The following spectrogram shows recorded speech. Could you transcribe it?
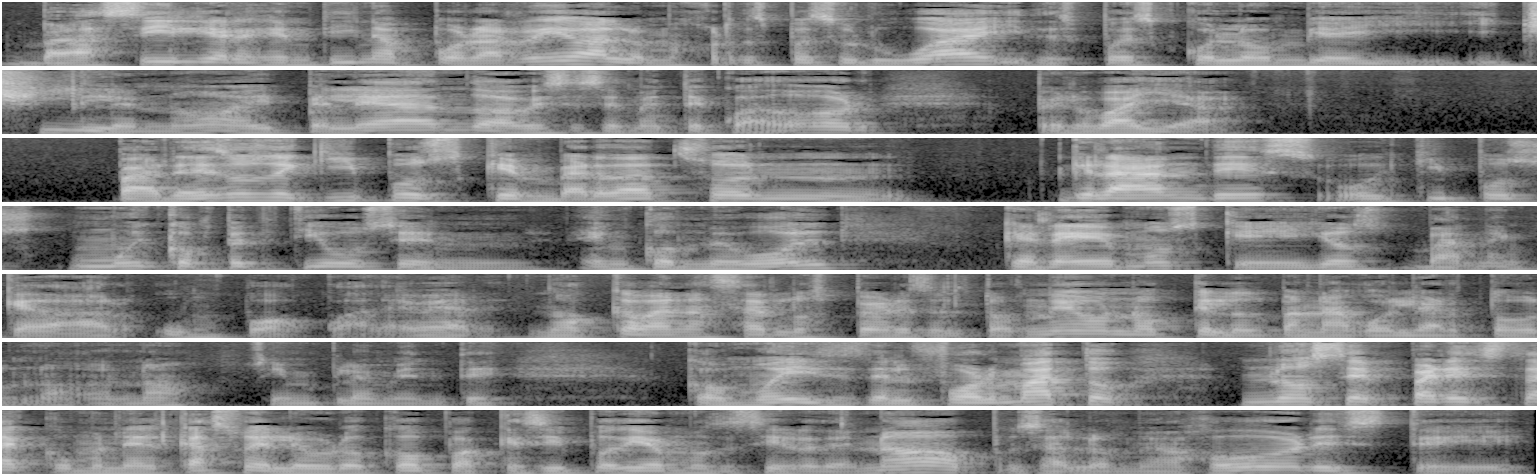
Brasil y Argentina por arriba, a lo mejor después Uruguay y después Colombia y, Chile, ¿no? Ahí peleando, a veces se mete Ecuador, pero vaya, para esos equipos que en verdad son grandes o equipos muy competitivos en, en Conmebol, creemos que ellos van a quedar un poco a deber. No que van a ser los peores del torneo, no que los van a golear todo, no, no. Simplemente como dices, el formato no se presta como en el caso de la Eurocopa, que sí podíamos decir de no, pues a lo mejor este,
